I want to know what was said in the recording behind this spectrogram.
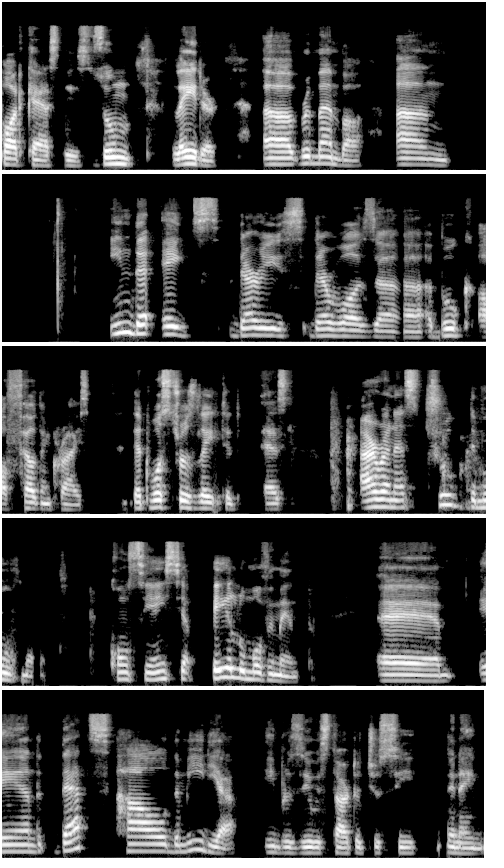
podcast, this Zoom later, uh, remember, um, in the eights there is there was a, a book of Feldenkrais that was translated as Awareness through the movement, consciência pelo movimento. Um, and that's how the media in Brazil started to see the name.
